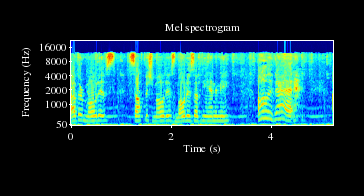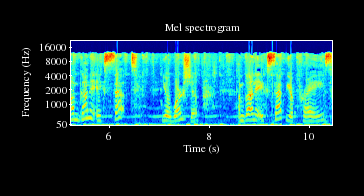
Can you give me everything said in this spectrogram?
other motives, selfish motives, motives of the enemy, all of that, I'm going to accept your worship. I'm going to accept your praise.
